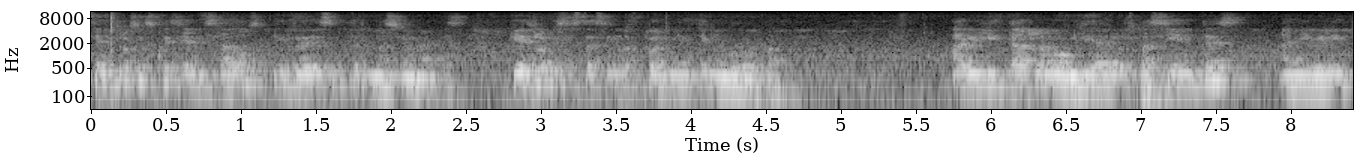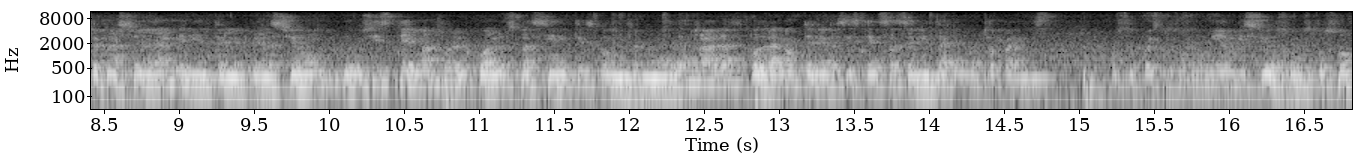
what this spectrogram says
centros especializados y redes internacionales, que es lo que se está haciendo actualmente en Europa. Habilitar la movilidad de los pacientes a nivel internacional mediante la creación de un sistema por el cual los pacientes con enfermedades raras podrán obtener asistencia sanitaria en otro país. Por supuesto, esto es muy ambicioso, estos son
